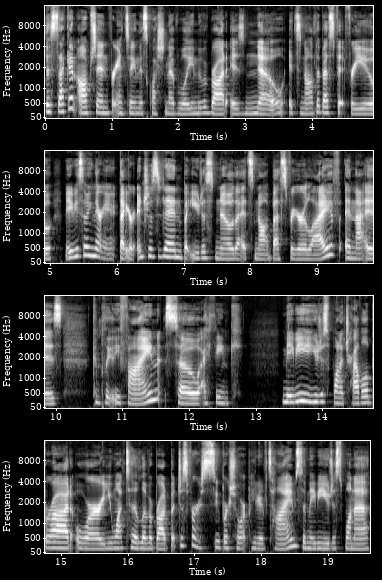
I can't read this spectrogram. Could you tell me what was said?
The second option for answering this question of will you move abroad is no, it's not the best fit for you. Maybe something that you're interested in, but you just know that it's not best for your life, and that is completely fine. So I think maybe you just want to travel abroad or you want to live abroad, but just for a super short period of time. So maybe you just want to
